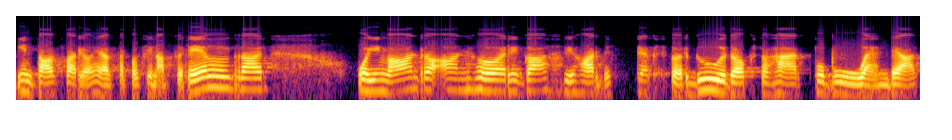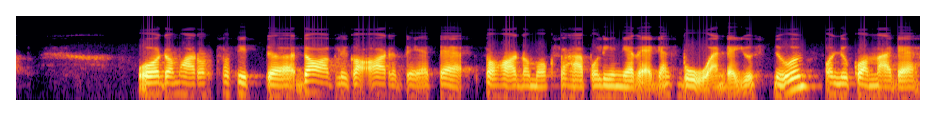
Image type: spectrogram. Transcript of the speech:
inte alls varit och hälsat på sina föräldrar och inga andra anhöriga. Vi har besöksförbud också här på boendet. Och de har också sitt eh, dagliga arbete så har de också här på Linjevägens boende just nu. Och nu kommer det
